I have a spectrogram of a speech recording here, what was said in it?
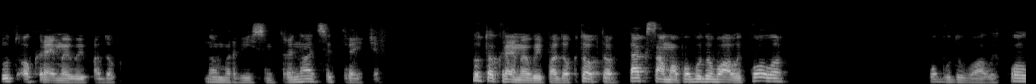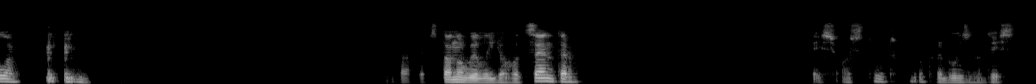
тут окремий випадок. Номер 8, 13, третє. Тут окремий випадок. Тобто, так само побудували коло. Побудували коло. Далі встановили його центр. Десь ось тут, ну, приблизно десь.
